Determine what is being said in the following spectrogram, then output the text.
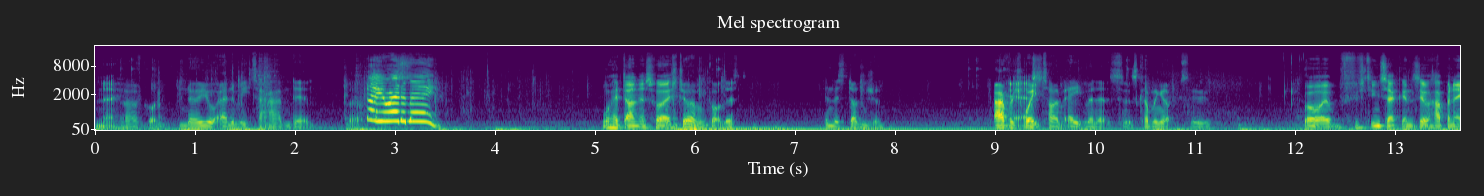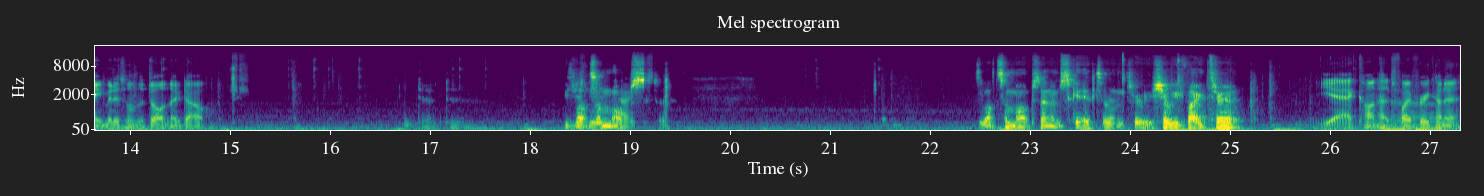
No. Uh, I've got know your enemy to hand in. But No, your enemy. We'll head down this way. I still haven't got this in this dungeon. Average Yes. wait time eight minutes, and it's coming up to. Well, uh, 15 seconds. It'll happen eight minutes on the dot, no doubt. Dun, dun. We Lots of need mobs. tanks, There's lots of mobs, and I'm scared to run through. Shall we fight through? Yeah, it can't hurt to fight through, can it?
